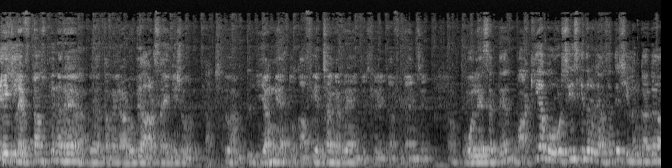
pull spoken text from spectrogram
एक लेफ़्ट आर्म स्पिनर है तमिलनाडु के आर साई किशोर। अच्छा। तो यंग है तो काफ़ी अच्छा कर रहे हैं पिछले काफ़ी टाइम से। वो ले सकते हैं। बाकी अब ओवरसीज की तरफ़ जा सकते हैं। श्रीलंका का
